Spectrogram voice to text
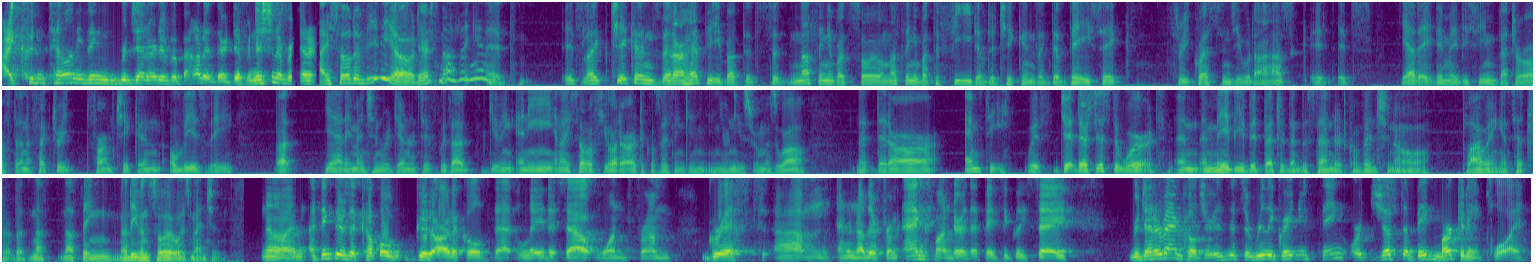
I couldn't tell anything regenerative about it. Their definition of regenerative. I saw the video. There's nothing in it. It's like chickens that are happy, but it's nothing about soil, nothing about the feed of the chickens, like the basic three questions you would ask. It, it's yeah, they, they maybe seem better off than a factory farm chicken, obviously, but yeah, they mention regenerative without giving any. And I saw a few other articles, I think, in, in your newsroom as well, that, that are empty with there's just a word and, and maybe a bit better than the standard conventional plowing, etc. But not, nothing, not even soil is mentioned. No, and I think there's a couple good articles that lay this out. One from Grist um, and another from AgFunder that basically say regenerative agriculture is this a really great new thing or just a big marketing ploy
